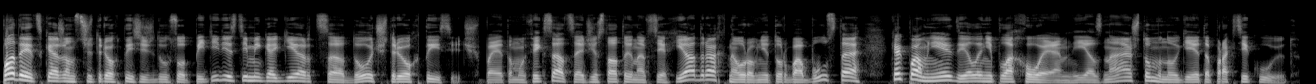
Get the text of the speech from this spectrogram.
падает, скажем, с 4250 МГц до 4000, поэтому фиксация частоты на всех ядрах на уровне турбобуста, как по мне, дело неплохое, я знаю, что многие это практикуют.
